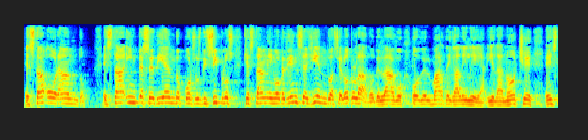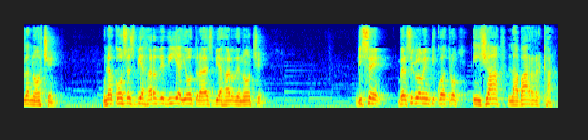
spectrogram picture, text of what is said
está orando, está intercediendo por sus discípulos que están en obediencia yendo hacia el otro lado del lago o del mar de Galilea. Y la noche es la noche. Una cosa es viajar de día y otra es viajar de noche. Dice, versículo 24, y ya la barca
